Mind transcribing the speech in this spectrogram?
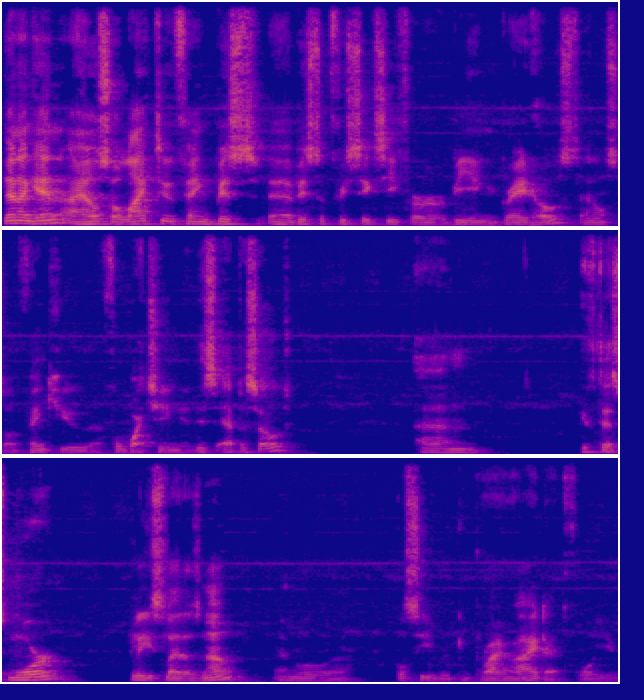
Then again, I also like to thank Biz, uh, 360 for being a great host, and also thank you uh, for watching this episode. Um, if there's more, please let us know and we'll, uh, we'll see if we can provide that for you.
